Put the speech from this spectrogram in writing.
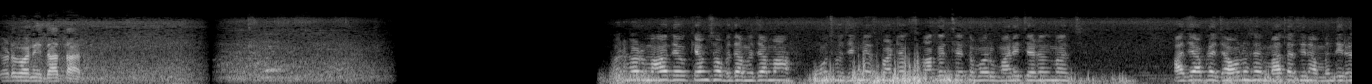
દડવાની દાતાર. હર હર મહાદેવ, કેમ છો બધા મજામાં? હું છું જિગ્નેશ પાઠક. સ્વાગત છે તમારું મારી ચેનલમાં આજે આપણે જવાનું છે માતાજીના મંદિરે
